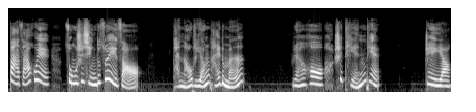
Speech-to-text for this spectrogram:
大杂烩总是醒得最早，他挠着阳台的门，然后是甜甜，这样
